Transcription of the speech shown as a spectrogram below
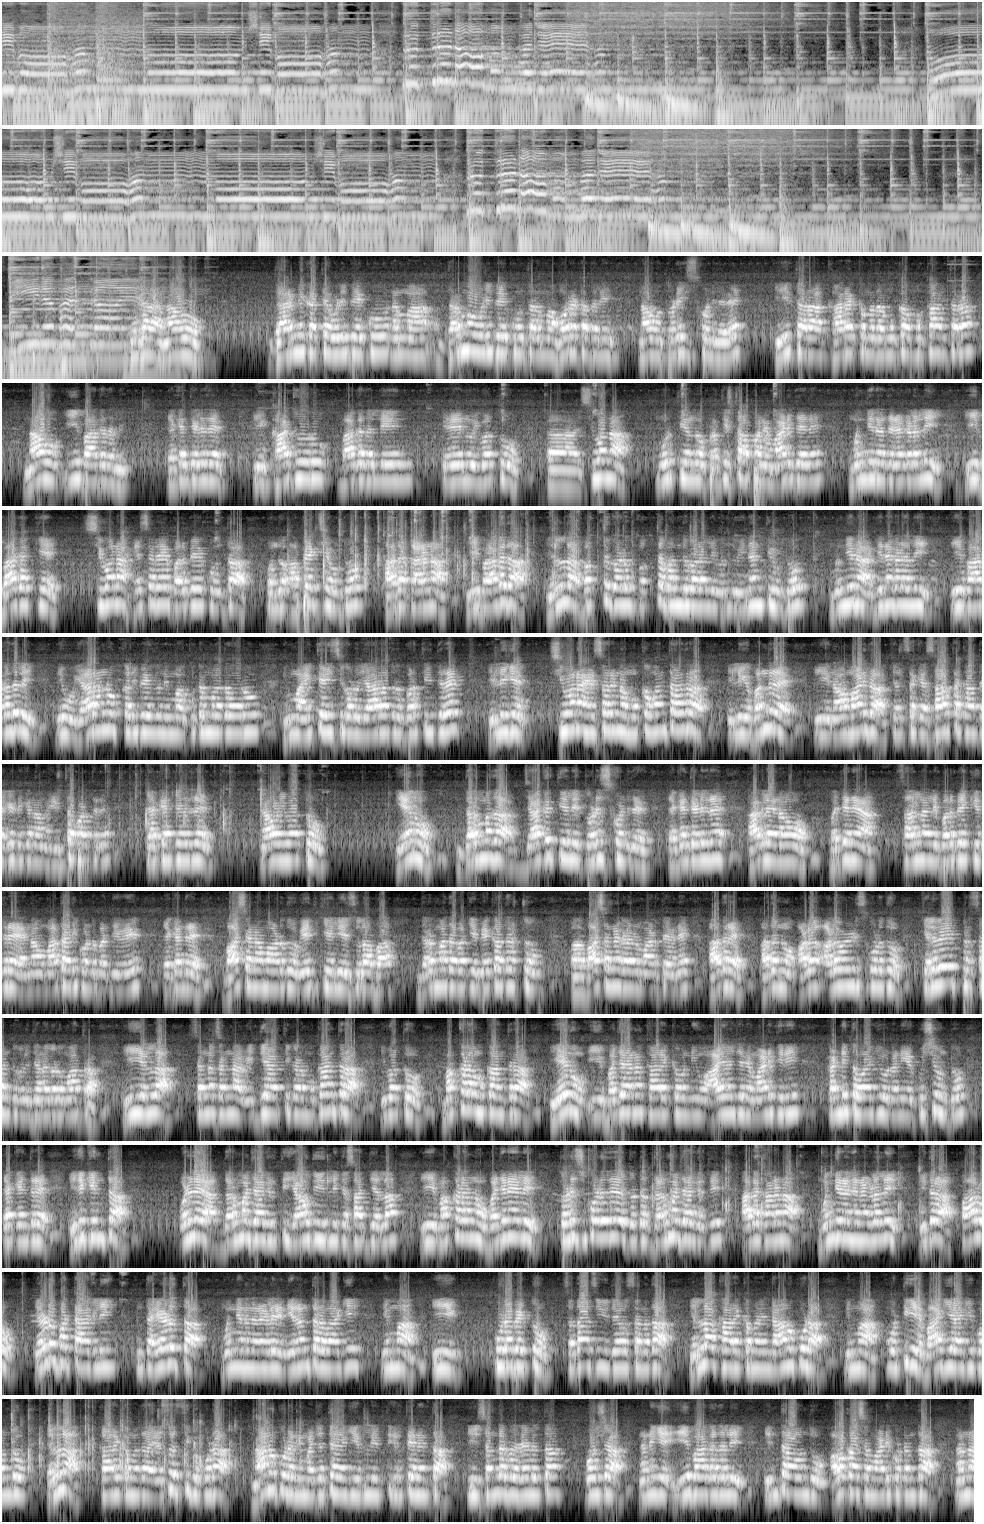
शिवोऽहम् ॐ शिवोऽहं रुद्रनामं भजेऽहम् ॐ शिवोऽहम् ॐ शिवोऽहं रुद्रनामं भजेऽहम् वीरभद्राय ಈಗ ನಾವು ಧಾರ್ಮಿಕತೆ ಉಳಿಬೇಕು ನಮ್ಮ ಧರ್ಮ ಉಳಿಬೇಕು ಅಂತ ನಮ್ಮ ಹೋರಾಟದಲ್ಲಿ ನಾವು ತೊಡಗಿಸಿಕೊಂಡಿದ್ದೇವೆ ಈ ತರ ಕಾರ್ಯಕ್ರಮದ ಮುಖ ಮುಖಾಂತರ ನಾವು ಈ ಭಾಗದಲ್ಲಿ, ಯಾಕಂತ ಹೇಳಿದ್ರೆ ಈ ಕಾಜೂರು ಭಾಗದಲ್ಲಿ ಏನು ಇವತ್ತು ಶಿವನ ಮೂರ್ತಿಯನ್ನು ಪ್ರತಿಷ್ಠಾಪನೆ ಮಾಡಿದ್ದೇನೆ. ಮುಂದಿನ ದಿನಗಳಲ್ಲಿ ಈ ಭಾಗಕ್ಕೆ ಶಿವನ ಹೆಸರೇ ಬರಬೇಕು ಅಂತ ಒಂದು ಅಪೇಕ್ಷೆ ಉಂಟು. ಆದ ಕಾರಣ ಈ ಭಾಗದ ಎಲ್ಲ ಭಕ್ತಗಳು, ಭಕ್ತ ಬಂಧುಗಳಲ್ಲಿ ಒಂದು ವಿನಂತಿ ಉಂಟು. ಮುಂದಿನ ದಿನಗಳಲ್ಲಿ ಈ ಭಾಗದಲ್ಲಿ ನೀವು ಯಾರನ್ನು ಕರಿಬೇಕು? ನಿಮ್ಮ ಕುಟುಂಬದವರು, ನಿಮ್ಮ ಐತಿಹಾಸಿಗಳು ಯಾರಾದರೂ ಬರ್ತಿದ್ರೆ ಇಲ್ಲಿಗೆ ಶಿವನ ಹೆಸರಿನ ಮುಖವಂತಾದ್ರ ಇಲ್ಲಿಗೆ ಬಂದ್ರೆ ಈ ನಾವು ಮಾಡಿದ ಕೆಲಸಕ್ಕೆ ಸಾರ್ಥಕ ಅಂತ ಹೇಳಿಕೆ ನಾನು ಇಷ್ಟಪಡ್ತೇನೆ. ಯಾಕೆಂತ ಹೇಳಿದ್ರೆ ನಾವು ಇವತ್ತು ಏನು ಧರ್ಮದ ಜಾಗೃತಿಯಲ್ಲಿ ತೊಡಗಿಸಿಕೊಂಡಿದ್ದೇವೆ. ಯಾಕಂತ ಹೇಳಿದ್ರೆ ಆಗ್ಲೇ ನಾವು ಭಜನೆಯ ಸಾಲಿನಲ್ಲಿ ಬರಬೇಕಿದ್ರೆ ನಾವು ಮಾತಾಡಿಕೊಂಡು ಬಂದೀವಿ. ಯಾಕಂದ್ರೆ ಭಾಷಣ ಮಾಡೋದು ವೇದಿಕೆಯಲ್ಲಿ ಸುಲಭ. ಧರ್ಮದ ಬಗ್ಗೆ ಬೇಕಾದಷ್ಟು ಭಾಷಣಗಳನ್ನು ಮಾಡ್ತೇವೆ ಆದರೆ ಅದನ್ನು ಅಳ ಅಳವಡಿಸಿಕೊಳ್ಳೋದು ಕೆಲವೇ ಪರ್ಸೆಂಟ್ಗಳು ಜನಗಳು ಮಾತ್ರ. ಈ ಎಲ್ಲ ಸಣ್ಣ ಸಣ್ಣ ವಿದ್ಯಾರ್ಥಿಗಳ ಮುಖಾಂತರ ಇವತ್ತು ಮಕ್ಕಳ ಮುಖಾಂತರ ಏನು ಈ ಭಜನಾ ಕಾರ್ಯಕ್ರಮ ನೀವು ಆಯೋಜನೆ ಮಾಡಿದ್ದೀರಿ? ಖಂಡಿತವಾಗಿಯೂ ನನಗೆ ಖುಷಿ ಉಂಟು. ಯಾಕೆಂದ್ರೆ ಇದಕ್ಕಿಂತ ಒಳ್ಳೆಯ ಧರ್ಮ ಜಾಗೃತಿ ಯಾವುದು ಇರ್ಲಿಕ್ಕೆ ಸಾಧ್ಯ ಇಲ್ಲ. ಈ ಮಕ್ಕಳನ್ನು ಭಜನೆಯಲ್ಲಿ ತೊಡಗಿಸಿಕೊಳ್ಳುವುದೇ ದೊಡ್ಡ ಧರ್ಮ ಜಾಗೃತಿ. ಆದ ಕಾರಣ ಮುಂದಿನ ದಿನಗಳಲ್ಲಿ ಇದರ ಪಾಲು ಎರಡು ಪಟ್ಟಾಗಲಿ ಅಂತ ಹೇಳುತ್ತಾ ಮುಂದಿನ ದಿನಗಳಲ್ಲಿ ನಿರಂತರವಾಗಿ ನಿಮ್ಮ ಈ ಕೂಡಬೆಟ್ಟು ಸದಾಶಿವ ದೇವಸ್ಥಾನದ ಎಲ್ಲಾ ಕಾರ್ಯಕ್ರಮದಲ್ಲಿ ನಾನು ಕೂಡ ನಿಮ್ಮ ಒಟ್ಟಿಗೆ ಭಾಗಿಯಾಗಿಕೊಂಡು ಎಲ್ಲ ಕಾರ್ಯಕ್ರಮದ ಯಶಸ್ಸಿಗೂ ಕೂಡ ನಾನು ಕೂಡ ನಿಮ್ಮ ಜೊತೆಯಾಗಿ ಇರ್ಲಿ ಇರ್ತೇನೆ ಅಂತ ಈ ಸಂದರ್ಭದಲ್ಲಿ ಹೇಳುತ್ತಾ ಬಹುಶಃ ನನಗೆ ಈ ಭಾಗದಲ್ಲಿ ಇಂತಹ ಒಂದು ಅವಕಾಶ ಮಾಡಿಕೊಟ್ಟಂತ ನನ್ನ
